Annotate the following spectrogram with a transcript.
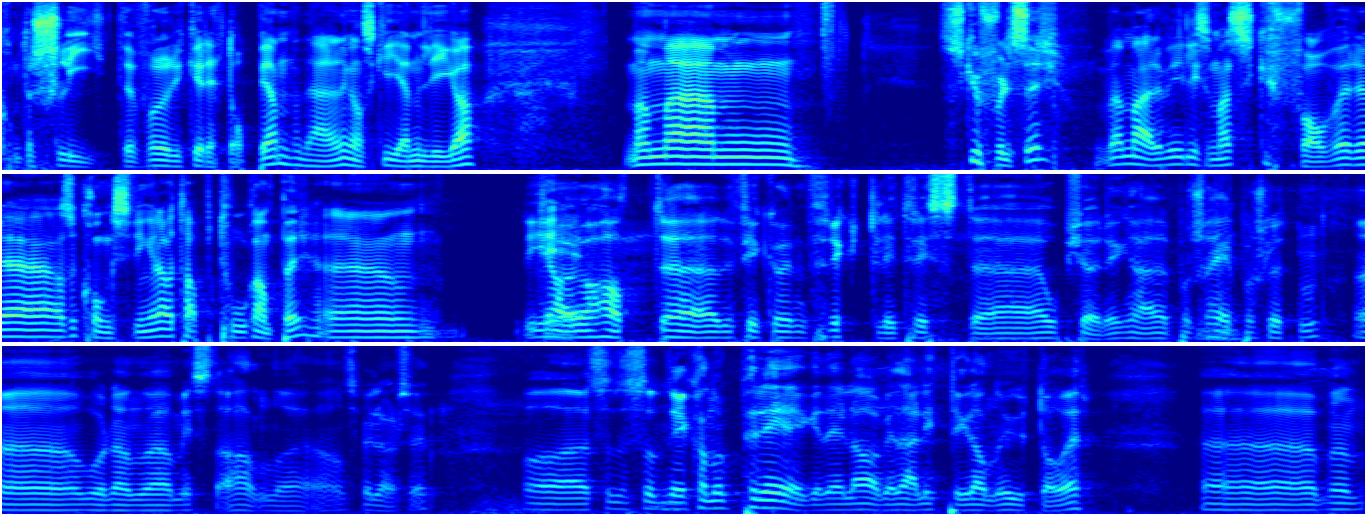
kommer til å slite for å rykke rett opp igjen. Det er en ganske jevn liga. Men um, Skuffelser. Hvem er det vi liksom er skuffa over? Uh, altså Kongsvinger har tapt to kamper. Uh, de har jo hatt uh, Du fikk jo en fryktelig trist oppkjøring her på, helt på slutten. Hvordan de mista han, han, spilleren sin. Og, så, så, det kan nok prege det laget der litt grann utover. men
